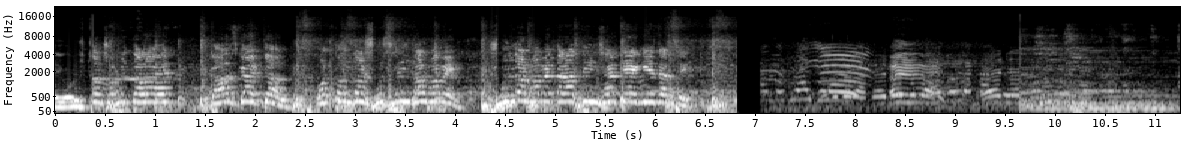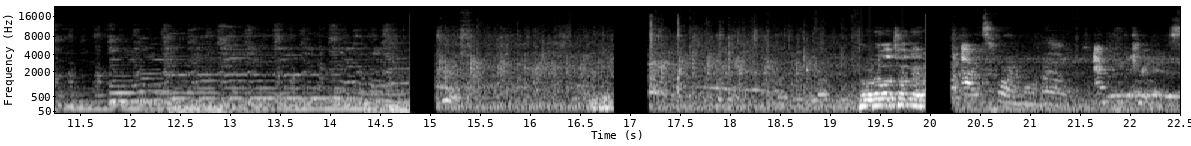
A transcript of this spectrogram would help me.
এই অনুষ্ঠান উচ্চ বিদ্যালয়ের গার্লস গাইড অত্যন্ত সুশৃঙ্খলভাবে সুন্দরভাবে তারা তিন সাথে এগিয়ে যাচ্ছে ধন্যবাদ this.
